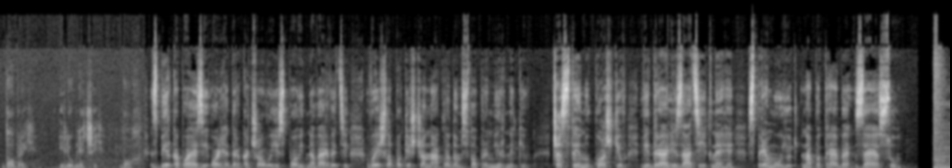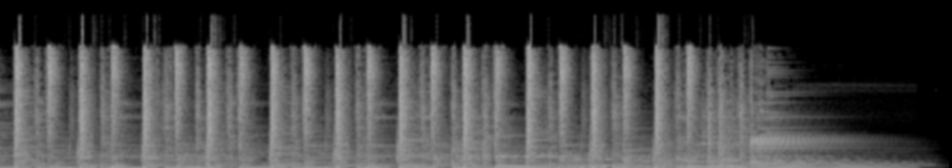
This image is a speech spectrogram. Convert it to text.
добрий і люблячий Бог. Збірка поезій Ольги Деркачової Сповідь на Вервиці вийшла поки що накладом 100 примірників. Частину коштів від реалізації книги спрямують на потреби ЗСУ.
